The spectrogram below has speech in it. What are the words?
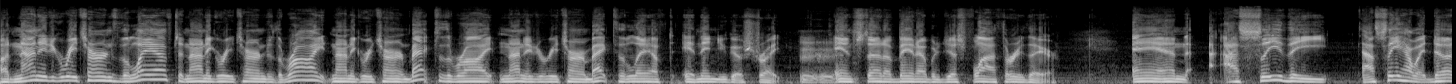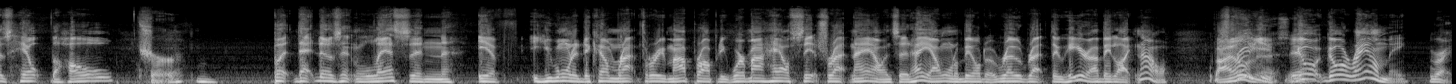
a 90 degree turn to the left, a 90 degree turn to the right, 90 degree turn back to the right, 90 degree turn back to the left, and then you go straight mm-hmm. instead of being able to just fly through there. And I see the I see how it does help the whole, Sure. but that doesn't lessen if you wanted to come right through my property where my house sits right now and said, "Hey, I want to build a road right through here." I'd be like, "No, I own you. yeah. Go go around me." Right.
